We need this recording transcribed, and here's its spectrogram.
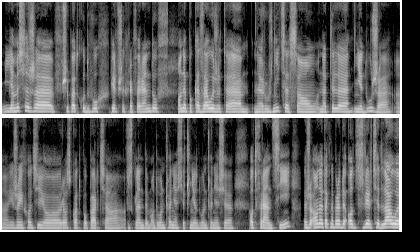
Ja myślę, że w przypadku dwóch pierwszych referendów one pokazały, że te różnice są na tyle nieduże, e, jeżeli chodzi o rozkład poparcia względem odłączenia się czy nie odłączenia się od Francji, że one tak naprawdę odzwierciedlały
